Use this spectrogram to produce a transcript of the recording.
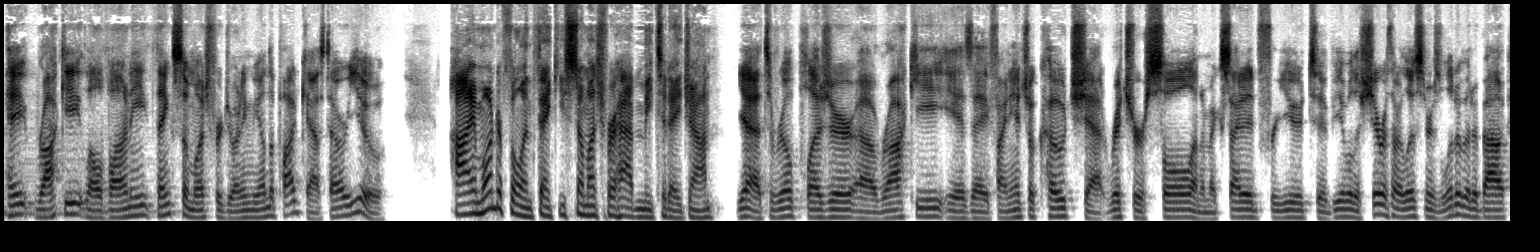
Hey, Rocky Lalvani, thanks so much for joining me on the podcast. How are you? I'm wonderful, and thank you so much for having me today, John. Yeah, it's a real pleasure. Uh, Rocky is a financial coach at Richer Soul, and I'm excited for you to be able to share with our listeners a little bit about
